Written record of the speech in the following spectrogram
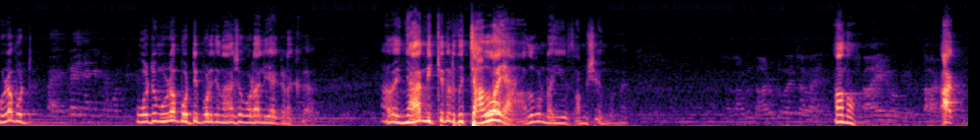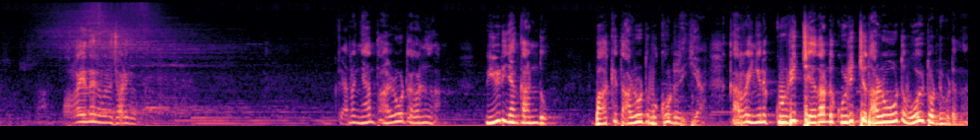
മുഴുവൻ പൊട്ടി പൊട്ടി മുഴുവൻ പൊട്ടിപ്പൊളിച്ച് നാശകോടാലിയായി കിടക്കുക. അതെ ഞാൻ നിൽക്കുന്നിടത്ത് ചള്ളയാ. അതുകൊണ്ടാണ് ഈ ഒരു സംശയം തോന്നുന്നത് ആണോ ആ പറയുന്നതിന് മുന്നേ ചാടിക്കും കാരണം ഞാൻ താഴോട്ട് ഇറങ്ങുക. വീട് ഞാൻ കണ്ടു. ബാക്കി താഴോട്ട് പൊക്കോണ്ടിരിക്കുക. കാരണം ഇങ്ങനെ കുഴിച്ച് ഏതാണ്ട് കുഴിച്ച് താഴോട്ട് പോയിട്ടുണ്ട് ഇവിടുന്ന്.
